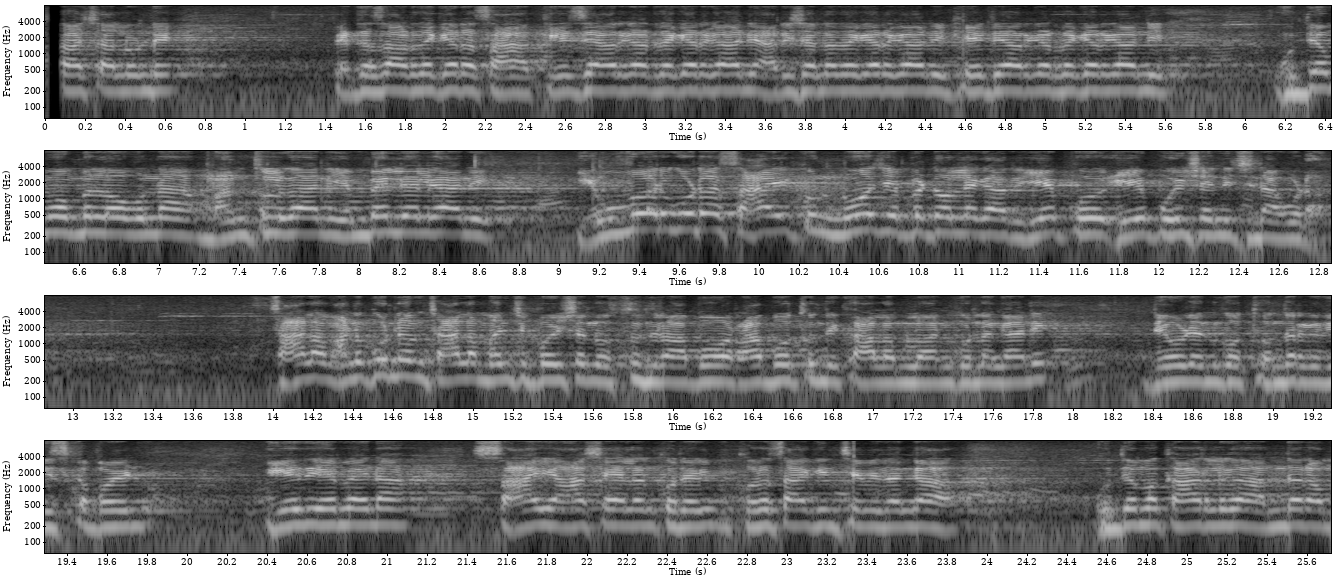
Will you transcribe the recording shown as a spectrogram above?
అవకాశాలు ఉండే. పెద్దసార్ దగ్గర సా కేసీఆర్ గారి దగ్గర కానీ హరీష్ దగ్గర కానీ కేటీఆర్ గారి దగ్గర కానీ ఉద్యమంలో ఉన్న మంత్రులు కానీ ఎమ్మెల్యేలు కానీ ఎవ్వరు కూడా సాయికు నో చెప్పేటోళ్ళే కాదు. ఏ ఏ పొజిషన్ ఇచ్చినా కూడా. చాలా అనుకున్నాం చాలా మంచి పొజిషన్ వస్తుంది రాబో రాబోతుంది కాలంలో అనుకున్నాం కానీ దేవుడు ఎందుకో తొందరగా తీసుకుపోయిండు. ఏది ఏమైనా సాయి ఆశయాలను కొన కొనసాగించే విధంగా ఉద్యమకారులుగా అందరం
